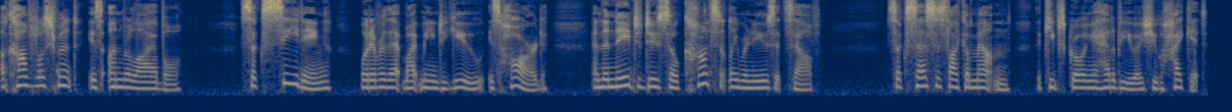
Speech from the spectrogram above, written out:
accomplishment is unreliable. Succeeding, whatever that might mean to you, is hard, and the need to do so constantly renews itself. Success is like a mountain that keeps growing ahead of you as you hike it.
